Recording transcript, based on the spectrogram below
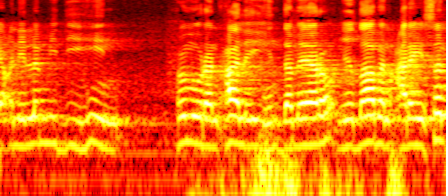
yacni la mid yihiin xumuran xaalay yihiin dameero khidaaban caraysan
